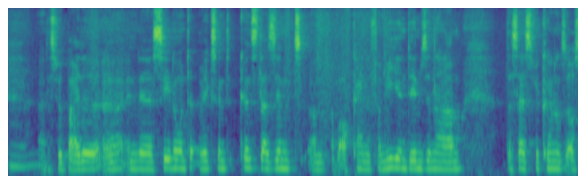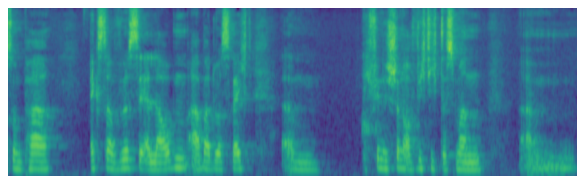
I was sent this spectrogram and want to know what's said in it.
mhm. dass wir beide äh, in der Szene unterwegs sind, Künstler sind, und aber auch keine Familie in dem Sinne haben. Das heißt, wir können uns auch so ein paar extra Würste erlauben, aber du hast recht, ähm, ich finde es schon auch wichtig, dass man ähm,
